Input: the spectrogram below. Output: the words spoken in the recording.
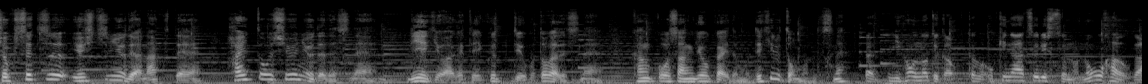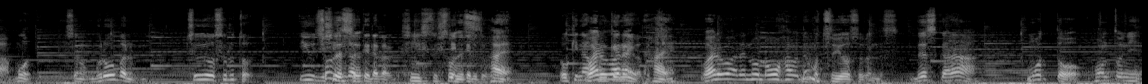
直接輸出入ではなくて配当収入でですね利益を上げていくっていうことがですね観光産業界でもできると思うんですね。日本のというか多分沖縄ツーリストのノウハウがもうそのグローバルに通用するという自信だってだから進出していってるということはい。沖縄関係ないわけですね、はい、我々のノウハウでも通用するんです、うん、ですからもっと本当に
